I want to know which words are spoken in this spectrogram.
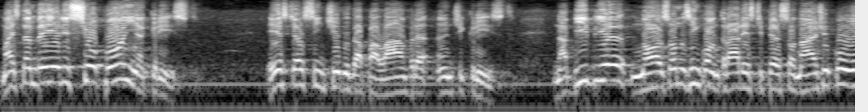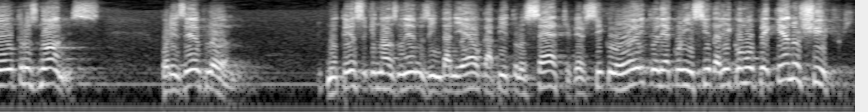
mas também ele se opõe a Cristo. Este é o sentido da palavra anticristo. Na Bíblia, nós vamos encontrar este personagem com outros nomes. Por exemplo, no texto que nós lemos em Daniel, capítulo 7, versículo 8, ele é conhecido ali como o pequeno chifre.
